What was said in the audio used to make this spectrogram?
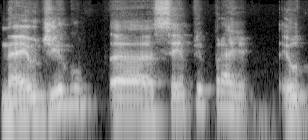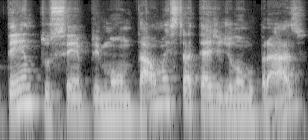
Né, eu digo uh, sempre para. Eu tento sempre montar uma estratégia de longo prazo,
